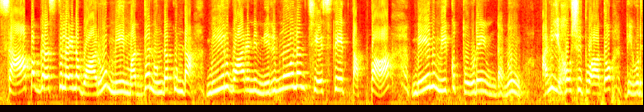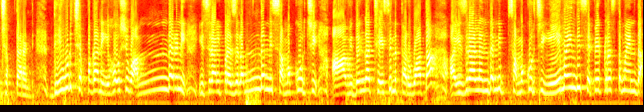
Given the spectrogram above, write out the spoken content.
శాపగ్రస్తులైన వారు మీ మధ్య నుండకుండా మీరు వారిని నిర్మూలం చేస్తే తప్ప నేను మీకు తోడై ఉండను అని యహోషిత్వాతో దేవుడు చెప్తారండి. దేవుడు చెప్పగానే యహోశివ అందరినీ ఇజ్రాయెల్ ప్రజలందరినీ సమకూర్చి ఆ విధంగా చేసిన తరువాత ఆ ఇజ్రాయెల్ అందరినీ సమకూర్చి ఏమైంది శపగ్రస్తమైనది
